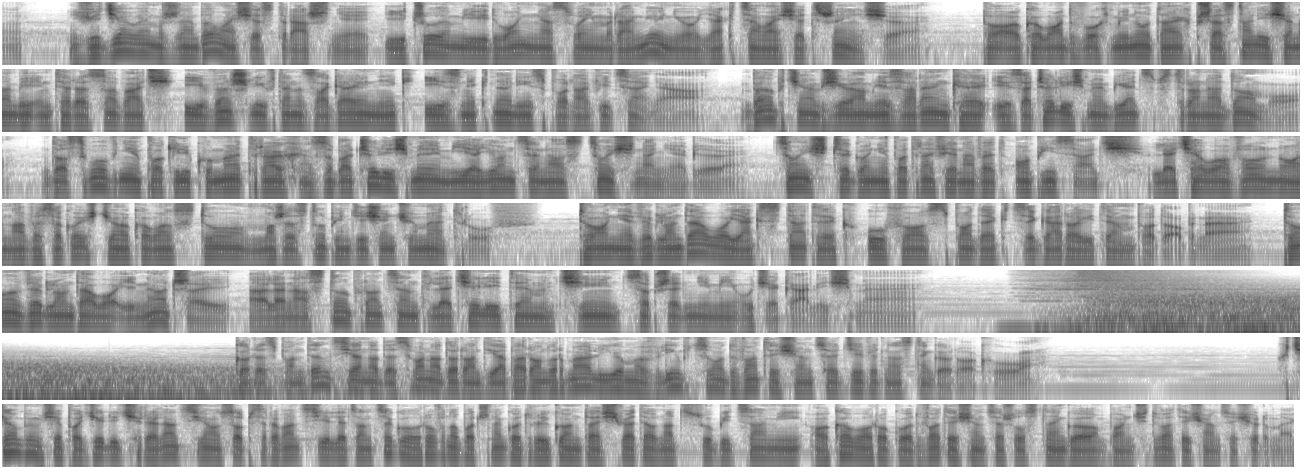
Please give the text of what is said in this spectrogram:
Wiedziałem, że bała się strasznie i czułem jej dłoń na swoim ramieniu, jak cała się trzęsie. Po około dwóch minutach przestali się nami interesować i weszli w ten zagajnik i zniknęli z pola widzenia. Babcia wzięła mnie za rękę i zaczęliśmy biec w stronę domu. Dosłownie po kilku metrach zobaczyliśmy mijające nas coś na niebie. Coś, czego nie potrafię nawet opisać, leciało wolno na wysokości około 100, może 150 metrów. To nie wyglądało jak statek, UFO, spodek, cygaro i tym podobne. To wyglądało inaczej, ale na 100% lecieli tym ci, co przed nimi uciekaliśmy. Korespondencja nadesłana do Radia Paranormalium w lipcu 2019 roku. Chciałbym się podzielić relacją z obserwacji lecącego równobocznego trójkąta świateł nad Słubicami około roku 2006 bądź 2007.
